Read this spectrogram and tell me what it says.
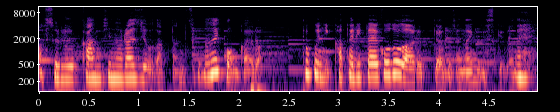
あする感じのラジオだったんですけどね今回は。特に語りたいことがあるってわけじゃないんですけどね。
